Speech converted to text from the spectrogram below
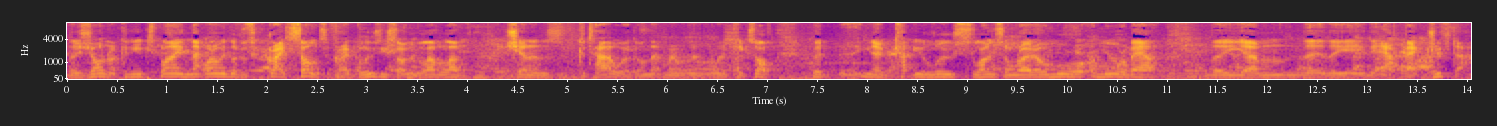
the genre. Can you explain that one? I mean, look, it's a great song. It's a great bluesy song. and I love, love Shannon's guitar work on that when, when, when it kicks off. But, uh, you know, Cut You Loose, Lonesome Road are more, more about the, um, the, the, the Outback Drifter.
